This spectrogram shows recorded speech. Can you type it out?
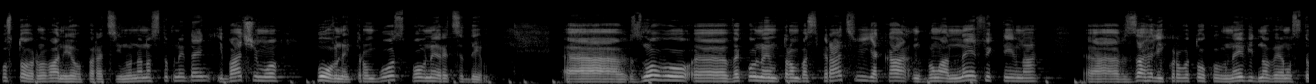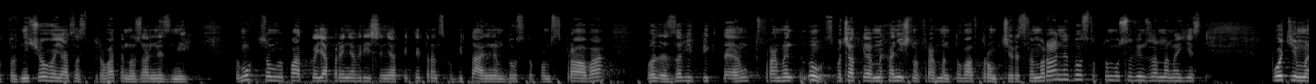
повторно в ангіоопераційну на наступний день і бачимо повний тромбоз, повний рецидив. Е, знову е, виконуємо тромбоаспірацію, яка була неефективна. Е, Взагалі кровотоку не відновилось, тобто нічого я заспірувати, на жаль, не зміг. Тому в цьому випадку я прийняв рішення піти транскубітальним доступом справа, завів піктел. Фрагмент... Ну, спочатку я механічно фрагментував тромб через феморальний доступ, тому що він вже в мене є. Потім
